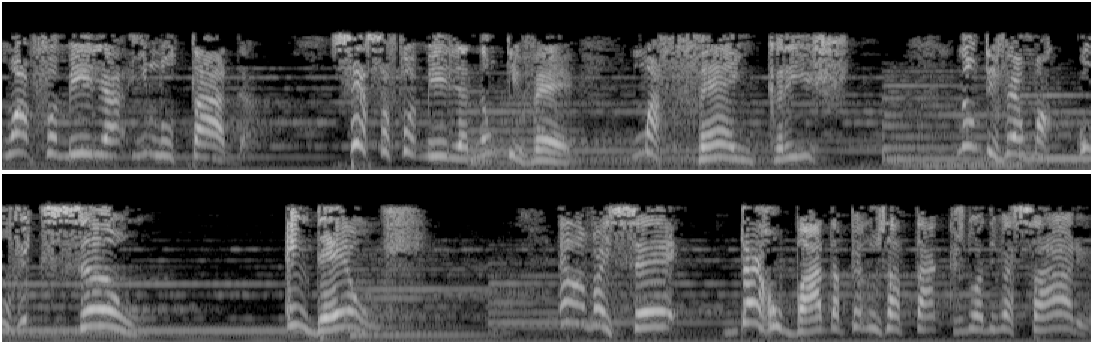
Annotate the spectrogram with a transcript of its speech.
uma família enlutada. Se essa família não tiver uma fé em Cristo, não tiver uma convicção em Deus, ela vai ser derrubada pelos ataques do adversário.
